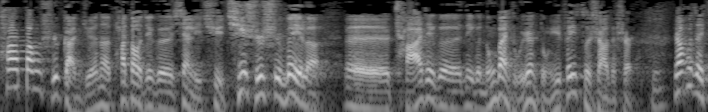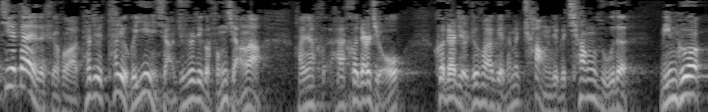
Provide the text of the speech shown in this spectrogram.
他当时感觉呢，他到这个县里去，其实是为了呃查这个那个农办主任董玉飞自杀的事儿。然后在接待的时候啊，他就他有个印象，就说这个冯翔啊，好像喝还喝点酒，喝点酒之后还给他们唱这个羌族的民歌，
